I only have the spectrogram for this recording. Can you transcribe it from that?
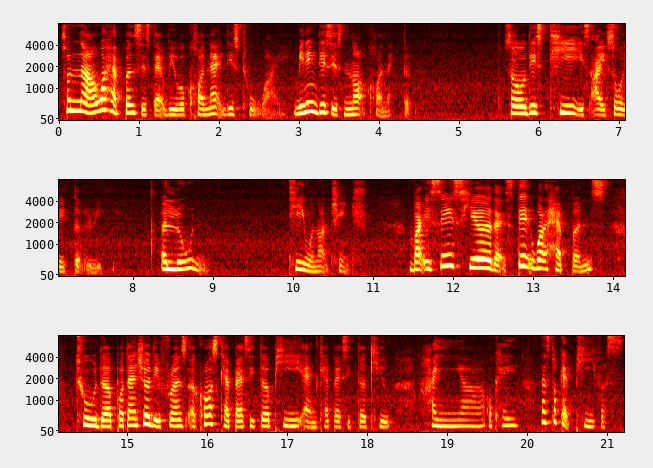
So now what happens is that we will connect this to Y, meaning this is not connected. So this T is isolated already, alone. T will not change. But it says here that state what happens to the potential difference across capacitor P and capacitor Q. Hiya, okay, let's look at P first.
